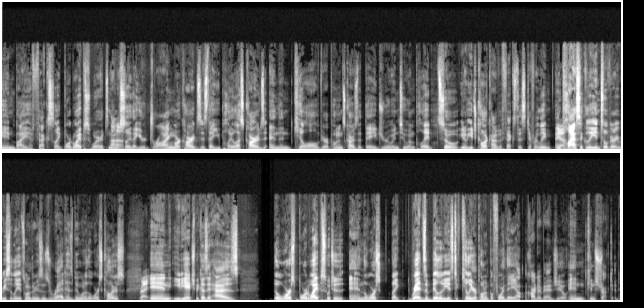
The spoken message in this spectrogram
in by effects like board wipes, where it's not Uh-huh. necessarily that you're drawing more cards, is that you play less cards and then kill all of your opponent's cards that they drew into and played. So, you know, each color kind of affects this differently. And Yeah. classically, until very recently, it's one of the reasons red has been one of the worst colors Right. in EDH because it has the worst board wipes, which is and the worst like red's ability is to kill your opponent before they out card advantage you in constructed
